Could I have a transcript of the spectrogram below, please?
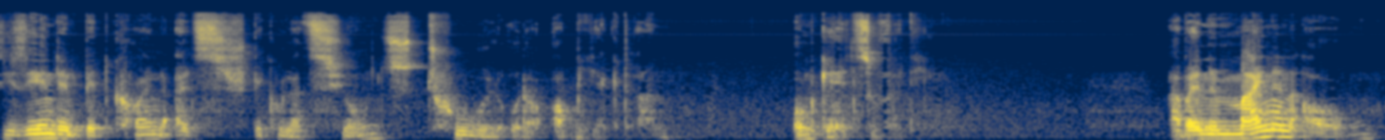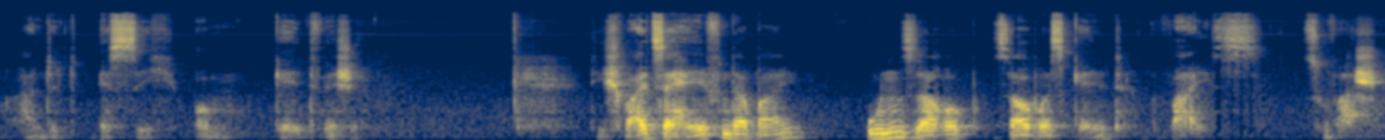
Sie sehen den Bitcoin als Spekulationstool oder Objekt an. um Geld zu verdienen. Aber in meinen Augen handelt es sich um Geldwäsche. Die Schweizer helfen dabei, unsauberes Geld weiß zu waschen.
